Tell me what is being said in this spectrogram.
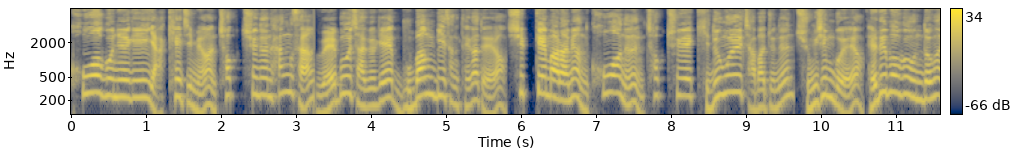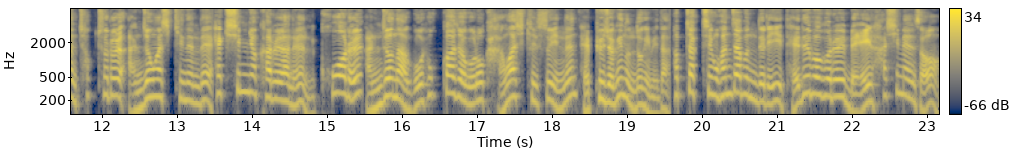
코어 근육이 약해지면 척추는 항상 외부 자극의 무방비 상태가 돼요. 쉽게 말하면 코어는 척추의 기둥을 잡아주는 중심부예요. 데드버그 운동은 척추를 안정화시키는데 핵심 역할을 하는 코어를 안전하고 효과적으로 강화시킬 수 있는 대표적인 운동입니다. 협착증 환자분들이 데드버그를 매일 하시면서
